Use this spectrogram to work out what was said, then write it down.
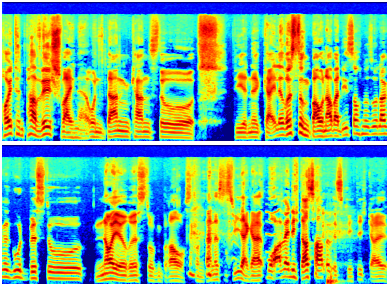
heute ein paar Wildschweine und dann kannst du dir eine geile Rüstung bauen. Aber die ist auch nur so lange gut, bis du neue Rüstung brauchst. Und dann ist es wieder geil. Boah, wenn ich das habe, ist richtig geil.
